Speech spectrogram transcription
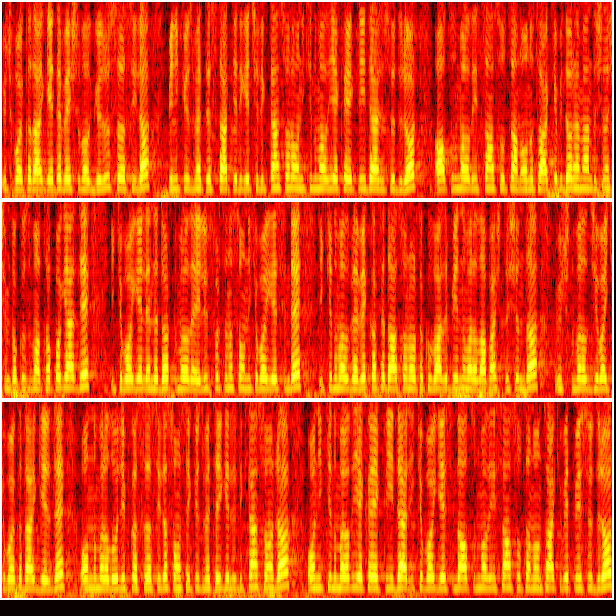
3 boy kadar geride 5 numaralı Gülür sırasıyla 1200 metre start yeri geçildikten sonra 12 numaralı Yakayak liderliği sürdürüyor. 6 numaralı İhsan Sultan onu takip ediyor. Hemen dışına şimdi 9 numaralı Tapo geldi. 2 boy gerilerinde 4 numaralı Eylül Fırtınası. 12 boy gerisinde 2 numaralı Bebek Kafe. Daha sonra orta kulvarda 1 numaralı Abaş dışında 3 numaralı Civa 2 boy kadar geride. 10 numaralı Ulipka sırasıyla son 800 metreye gerildikten sonra 12 numaralı Yakayak lider. 2 boy gerisinde 6 numaralı İhsan Sultan onu takip etmeyi sürdürüyor.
